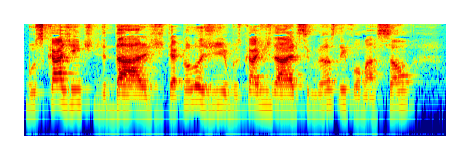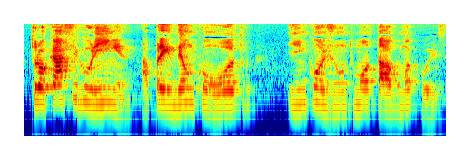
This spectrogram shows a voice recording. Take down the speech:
buscar gente da área de tecnologia, buscar gente da área de segurança da informação, trocar figurinha, aprender um com o outro e em conjunto montar alguma coisa.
